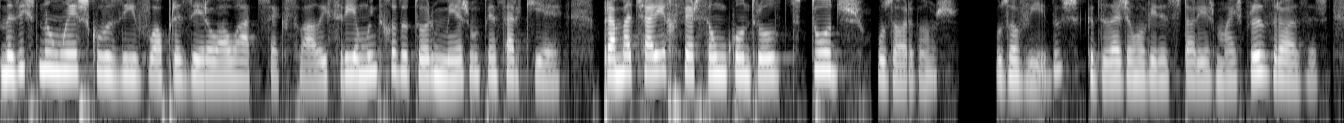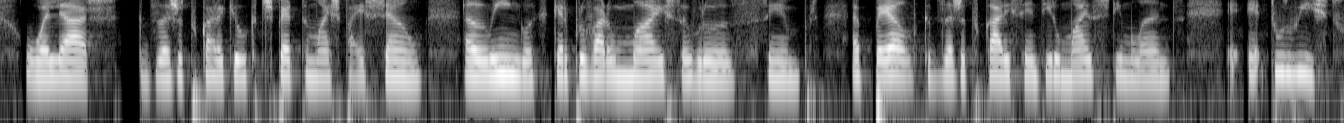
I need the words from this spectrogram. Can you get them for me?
Mas isto não é exclusivo ao prazer ou ao ato sexual e seria muito redutor mesmo pensar que é. Para a Machari refere-se a um controle de todos os órgãos. Os ouvidos, que desejam ouvir as histórias mais prazerosas, o olhar, que deseja tocar aquilo que desperta mais paixão, a língua que quer provar o mais saboroso sempre, a pele que deseja tocar e sentir o mais estimulante. É, é tudo isto,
